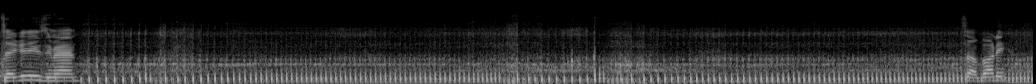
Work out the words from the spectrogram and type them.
Take it easy, man. Up, buddy?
